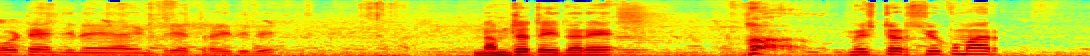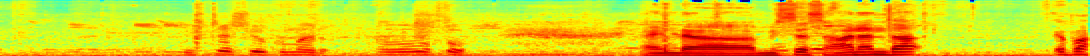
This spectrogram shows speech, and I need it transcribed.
ಕೋಟೆ ಆಂಜನೇಯ ಎಂಟ್ರಿ ಹತ್ರ ಇದ್ದೀವಿ ನಮ್ಮ ಜೊತೆ ಇದ್ದಾರೆ. ಮಿಸ್ಟರ್ ಶಿವಕುಮಾರ್. ಮಿಸ್ಟರ್ ಶಿವಕುಮಾರ್. ಓಹೋ. And Mrs Ananda. ಯಪ್ಪ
